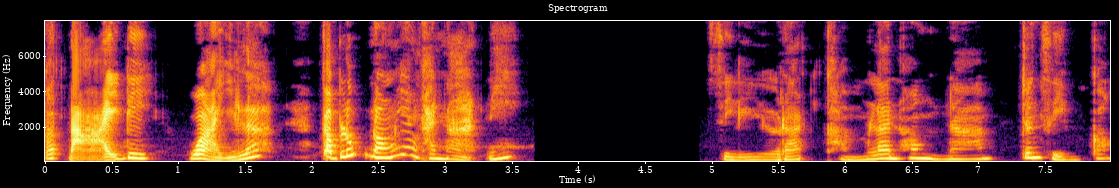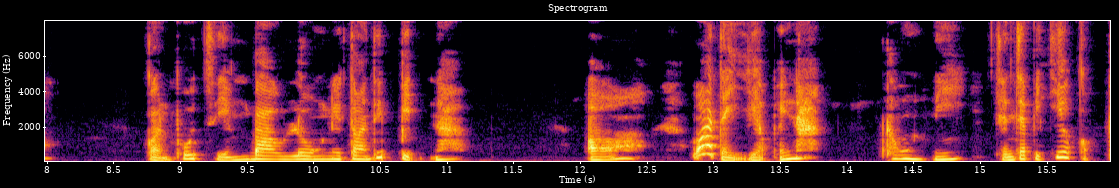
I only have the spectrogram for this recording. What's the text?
ก็ตายดิ ไหวละกับลูกน้องอย่างขนาดนี้สิริรัตน์ขำลั่นห้องน้ำจนเสียงก้อง ก่อนพูดเสียงเบาลงในตอนที่ปิดนะ อ๋อ ว่าแต่เหยียบไว้นะ พรุ่งนี้ฉันจะไปเที่ยวกับแฟ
